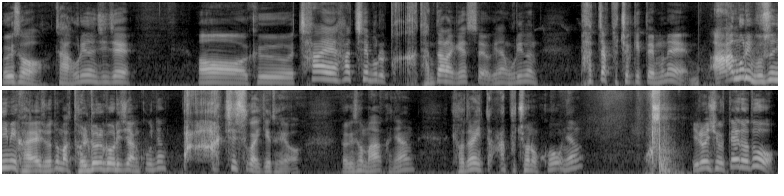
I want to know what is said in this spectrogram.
여기서 자 우리는 이제 어 그 차의 하체부를 딱 단단하게 했어요. 그냥 우리는 바짝 붙였기 때문에 아무리 무슨 힘이 가해져도 막 덜덜거리지 않고 그냥 딱 칠 수가 있게 돼요. 여기서 막 그냥 겨드랑이 딱 붙여놓고 그냥 이런 식으로 때려도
